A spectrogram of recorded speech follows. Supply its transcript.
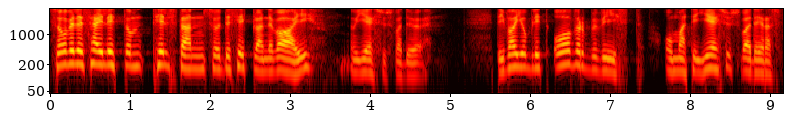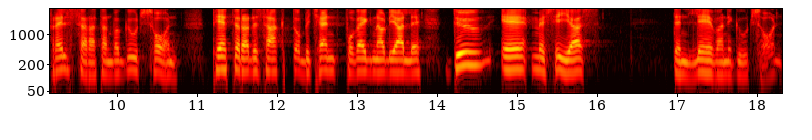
Så vil jeg si litt om tilstanden som disiplene var i når Jesus var død. De var jo blitt overbevist om at Jesus var deres frelser, at han var Guds sønn, Peter hadde sagt og bekjent på vegne av de alle du er Messias, den levende Guds sønn.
